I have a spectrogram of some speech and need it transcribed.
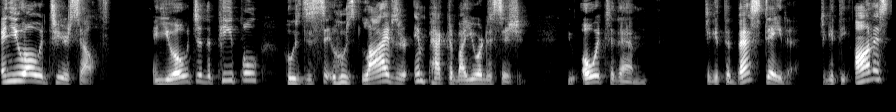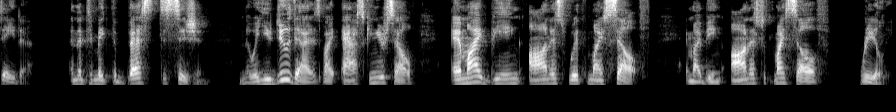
And you owe it to yourself. And you owe it to the people whose, deci- whose lives are impacted by your decision. You owe it to them to get the best data, to get the honest data, and then to make the best decision. And the way you do that is by asking yourself, Am I being honest with myself? Am I being honest with myself really?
